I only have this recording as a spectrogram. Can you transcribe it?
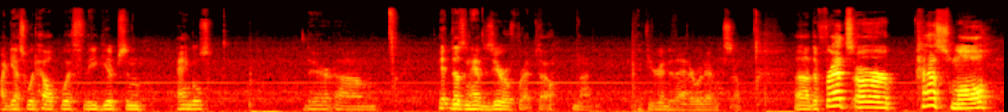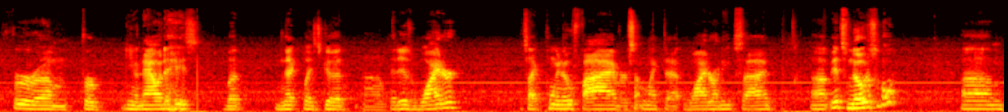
I guess would help with the Gibson angles there. Um, it doesn't have the zero fret though, not if you're into that or whatever. So uh, the frets are kind of small for um, for you know nowadays, but neck plate's good. Um, it is wider. It's like 0.05 or something like that, wider on each side. Uh, it's noticeable. Um,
